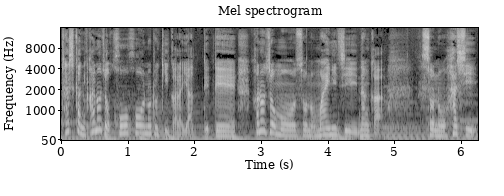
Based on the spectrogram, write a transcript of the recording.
確かに彼女高校の時からやってて彼女もその毎日なんかその橋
